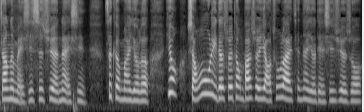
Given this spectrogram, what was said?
张的美西失去了耐性。这个嘛，有了，用小木屋里的水桶把水舀出来。健太有点心虚地说：“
